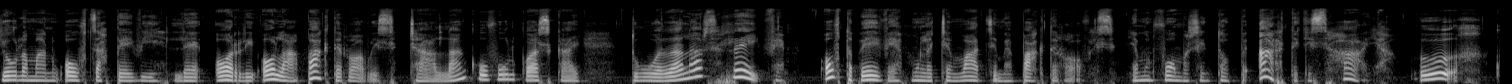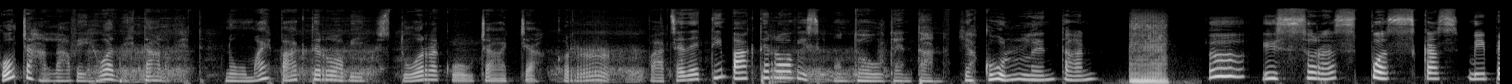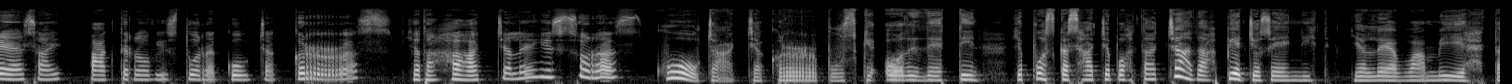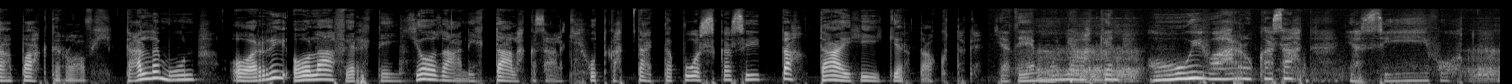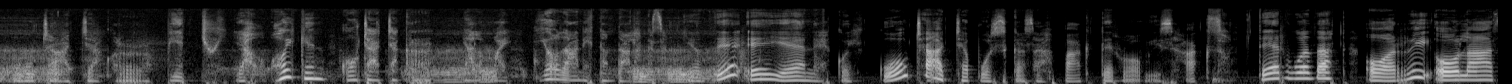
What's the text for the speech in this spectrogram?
kuulemaan ohtsahpäivi le orri ola bakterovis. Challan kuful koskai tuodalas reive. Ohta päivä mulle sen vaatsimme bakterovis ja mun huomasin toppe artikissa haaja. Ugh, koutsahan laavi huodi talvet. Nuumai bakterovi stora koutsaatja. Krrr. Vatsedettiin bakterovis mun toutentan ja kullentan. Issoras poskas mi pääsai bakterovis tuora koutsa krras. Jota haatjale issoras. Kuutsaatja krpuske otettiin ja poskas haatja pohtaa tjada piedjoseinit ja leva miehtä bakterovi. Tälle mun ori ola ferte jodani talkasalki hutkattaa, että puoska siitä tai hiikertauktake. Ja mun jahken hui varukasat ja siivut kutsatjakr pietjui. Ja oikein kutsatjakr jalmai jodani tan talkasa. Ja te ei äänehkoi kutsatja puoskasa bakterovis hakson. Tervetuloa Ori Olas.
